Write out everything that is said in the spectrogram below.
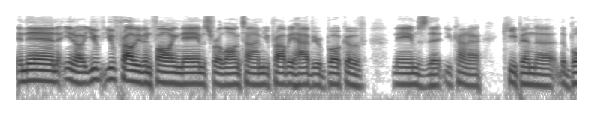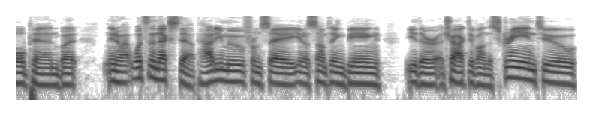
And then, you know, you've you've probably been following names for a long time. You probably have your book of names that you kind of keep in the the bullpen. But, you know, what's the next step? How do you move from, say, you know, something being either attractive on the screen to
